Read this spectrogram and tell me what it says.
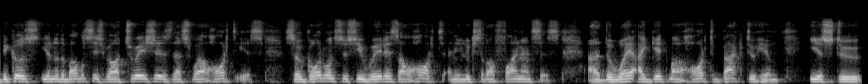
because, you know, the Bible says where our treasure is, that's where our heart is. So God wants to see where is our heart and he looks at our finances. Uh, the way I get my heart back to him is to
